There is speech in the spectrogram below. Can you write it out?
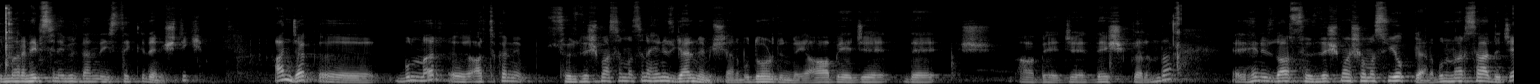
Bunların hepsine birden de istekli demiştik. Ancak e, bunlar e, artık hani sözleşme aşamasına henüz gelmemiş yani bu dördünde ya A, B, C, D, A, B, C, D şıklarında e, henüz daha sözleşme aşaması yok yani. Bunlar sadece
